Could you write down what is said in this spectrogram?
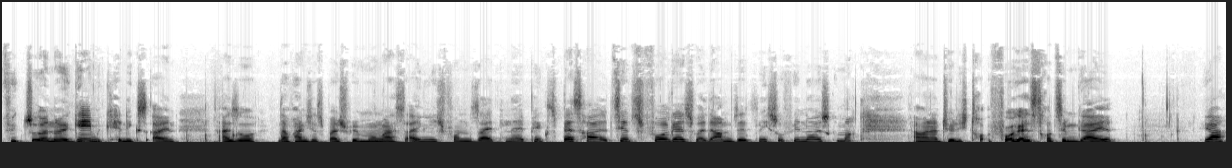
fügt sogar neue Game Mechanics ein. Also, da fand ich das Beispiel Among Us eigentlich von Seiten Epics besser als jetzt Fall Guys, weil da haben sie jetzt nicht so viel Neues gemacht. Aber natürlich, Fall Guys trotzdem geil. Ja,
